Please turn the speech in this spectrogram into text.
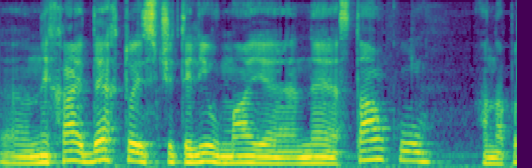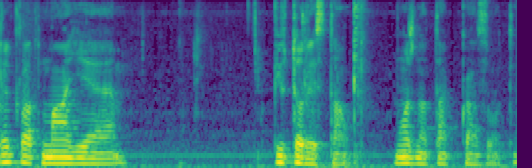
Е, Нехай дехто із вчителів має не ставку, а, наприклад, має півтори ставки. Можна так вказувати.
